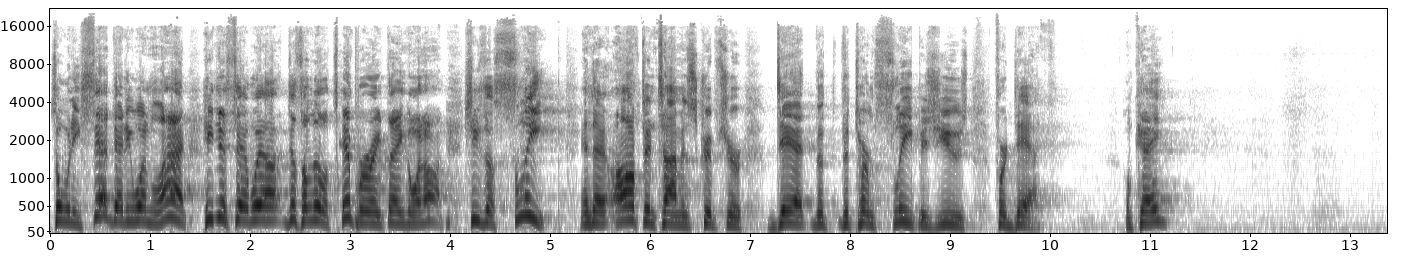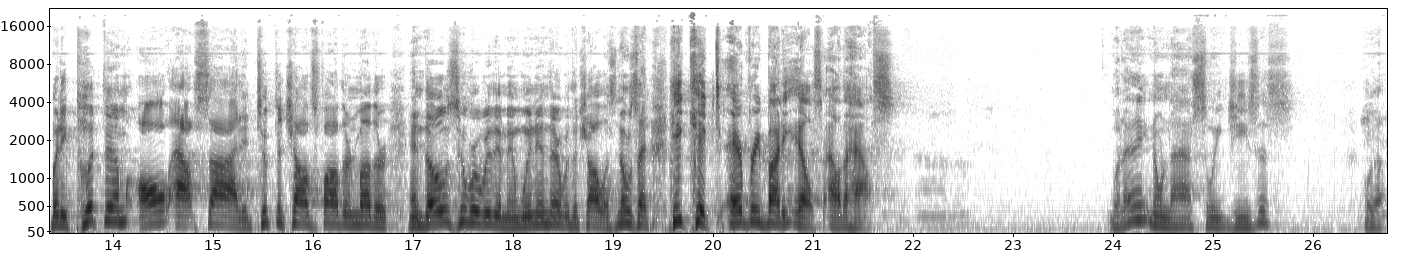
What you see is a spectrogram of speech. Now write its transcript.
So when he said that, he wasn't lying. He just said, well, just a little temporary thing going on. She's asleep. And they oftentimes in scripture, dead, the, the term sleep is used for death. Okay? But he put them all outside and took the child's father and mother and those who were with him and went in there where the child was. Notice that he kicked everybody else out of the house. Well, that ain't no nice, sweet Jesus. Well,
